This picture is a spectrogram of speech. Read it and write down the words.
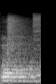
네.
